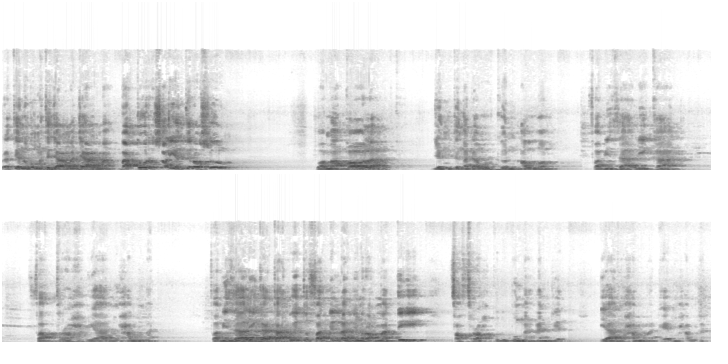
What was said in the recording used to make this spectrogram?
berarti anu teh jalma-jalma? Batur salian ti rasul. Wa maqala jeung teu ngadawuhkeun Allah fabizalika fafrah ya Muhammad. Fabizalika tahku itu fadillah jeung rahmati fafrah kudu bunga anjeun. Ya Muhammad ya Muhammad.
